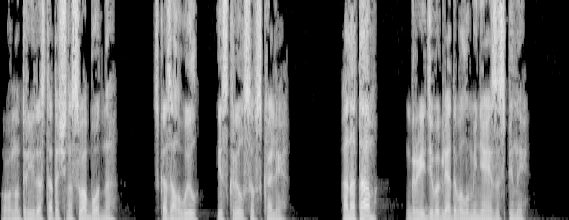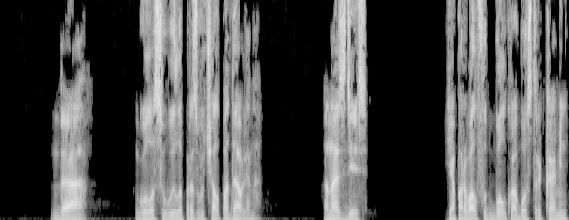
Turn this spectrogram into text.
«Внутри достаточно свободно», — сказал Уилл и скрылся в скале. «Она там?» — Грейди выглядывал у меня из-за спины. «Да», — голос Уилла прозвучал подавленно. «Она здесь». Я порвал футболку об острый камень,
